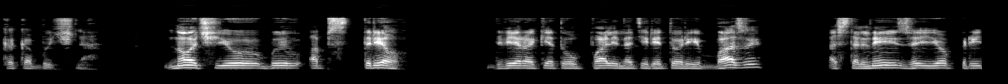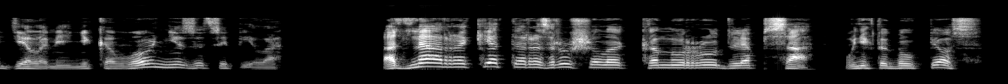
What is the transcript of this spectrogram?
как обычно. Ночью был обстрел. Две ракеты упали на территории базы, остальные за ее пределами, никого не зацепило. Одна ракета разрушила конуру для пса. У них тут был пес.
